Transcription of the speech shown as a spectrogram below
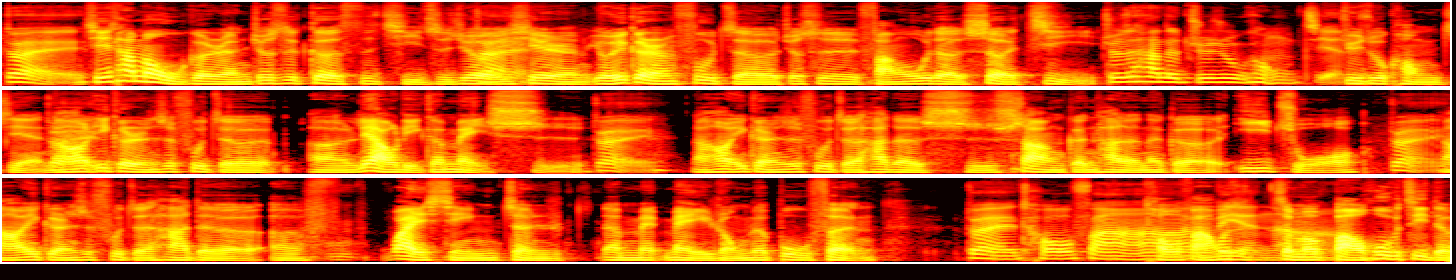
对其实他们五个人就是各司其职，就有一些人有一个人负责就是房屋的设计、就是他的居住空间，居住空间，然后一个人是负责呃料理跟美食，对然后一个人是负责他的时尚跟他的那个衣着，对然后一个人是负责他的呃外形整呃美美容的部分，对，头发啊、头发或者脸啊怎么保护自己的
